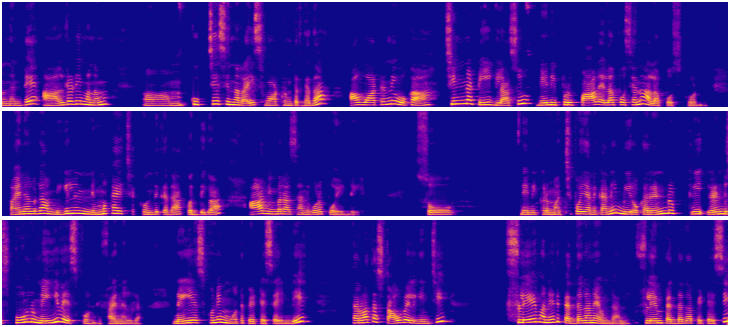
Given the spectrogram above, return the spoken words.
ఉందంటే ఆల్రెడీ మనం కుక్ చేసిన రైస్ వాటర్ ఉంటుంది కదా ఆ వాటర్ని ఒక చిన్న టీ గ్లాసు నేను ఇప్పుడు పాలు ఎలా పోసానో అలా పోసుకోండి. ఫైనల్గా మిగిలిన నిమ్మకాయ చెక్క ఉంది కదా కొద్దిగా ఆ నిమ్మరసాన్ని కూడా పోయండి. సో నేను ఇక్కడ మర్చిపోయాను కానీ మీరు ఒక రెండు టీ రెండు స్పూన్లు నెయ్యి వేసుకోండి ఫైనల్గా. నెయ్యి వేసుకొని మూత పెట్టేసేయండి. తర్వాత స్టవ్ వెలిగించి ఫ్లేమ్ అనేది పెద్దగానే ఉండాలి. ఫ్లేమ్ పెద్దగా పెట్టేసి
